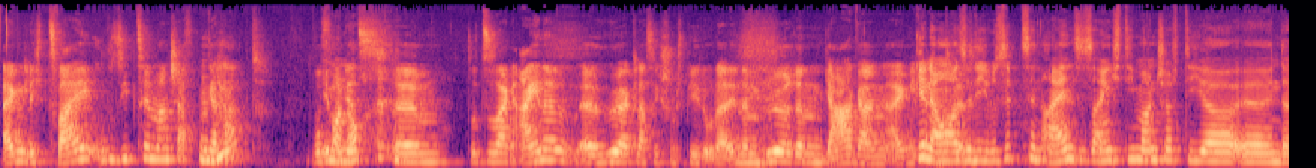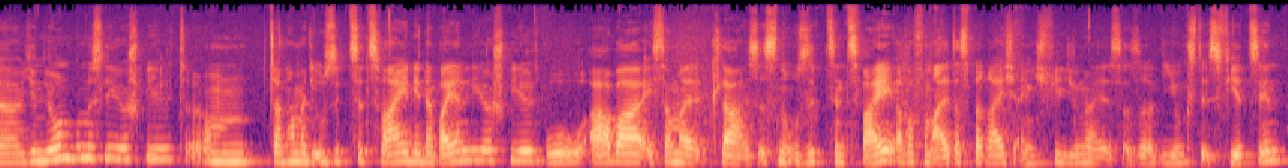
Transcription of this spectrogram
eigentlich zwei U17-Mannschaften mhm. gehabt? Wovon jetzt ähm, sozusagen eine äh, höherklassig schon spielt oder in einem höheren Jahrgang eigentlich. Genau, antritt. also die U17-1 ist eigentlich die Mannschaft, die ja äh, in der Junioren-Bundesliga spielt. Ähm, dann haben wir die U17-2, die in der Bayernliga spielt, wo aber, ich sag mal, klar, es ist eine U17-2, aber vom Altersbereich eigentlich viel jünger ist. Also die jüngste ist 14.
